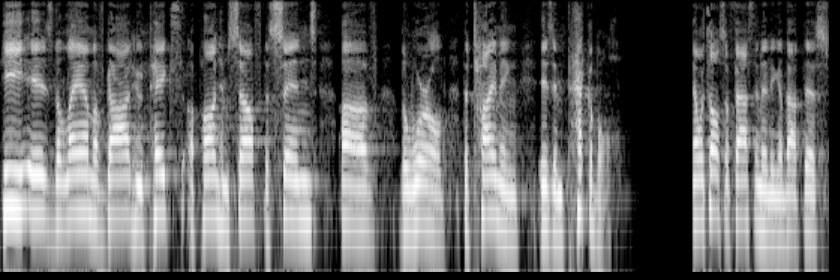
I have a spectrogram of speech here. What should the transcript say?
He is the Lamb of God who takes upon himself the sins of the world. The timing is impeccable. Now, what's also fascinating about this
